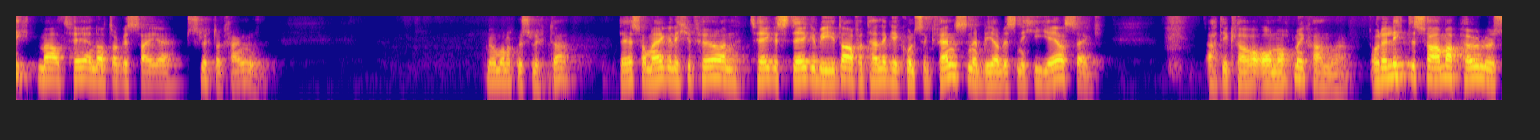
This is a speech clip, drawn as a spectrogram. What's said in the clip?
litt mer til enn at dere sier 'slutt å krangle'. Nå må dere slutte. Det er som regel ikke før en tar steget videre og forteller hva konsekvensene blir hvis en ikke gir seg, at de klarer å ordne opp med hverandre. Og Det er litt det samme Paulus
